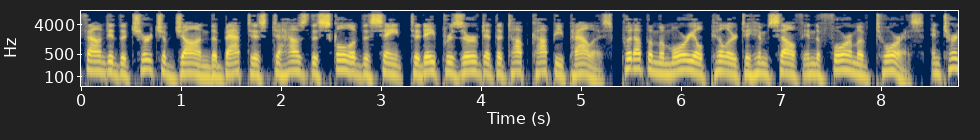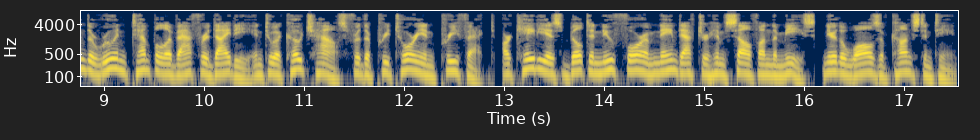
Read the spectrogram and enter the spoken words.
founded the Church of John the Baptist to house the skull of the saint today preserved at the Topkapi Palace, put up a memorial pillar to himself in the Forum of Taurus, and turned the ruined Temple of Aphrodite into a coach house for the Praetorian prefect. Arcadius built a new forum named after himself on the Mese, near the walls of Constantine.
